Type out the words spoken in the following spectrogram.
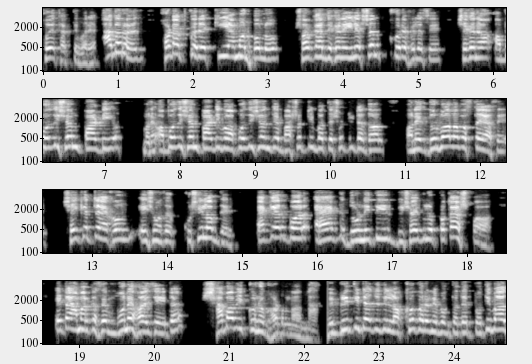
হয়ে থাকতে পারে। আদারওয়াইজ হঠাৎ করে কি এমন হলো? সরকার যেখানে ইলেকশন করে ফেলেছে, সেখানে অপোজিশন পার্টি মানে অপোজিশন পার্টি বা অপোজিশন যে বাষট্টি বা তেষট্টিটা দল অনেক দুর্বল অবস্থায় আছে, সেই ক্ষেত্রে এখন এই সমস্ত কুশীলবদের একের পর এক দুর্নীতির বিষয়গুলো প্রকাশ পাওয়া, এটা আমার কাছে মনে হয় যে এটা স্বাভাবিক কোনো ঘটনা না। বিবৃতিটা যদি লক্ষ্য করেন এবং তাদের প্রতিবাদ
